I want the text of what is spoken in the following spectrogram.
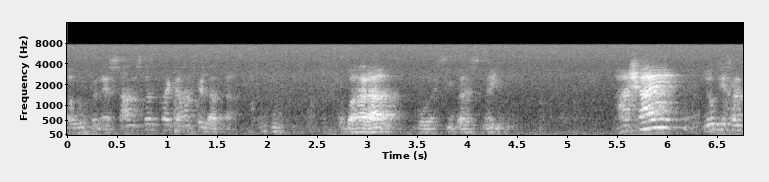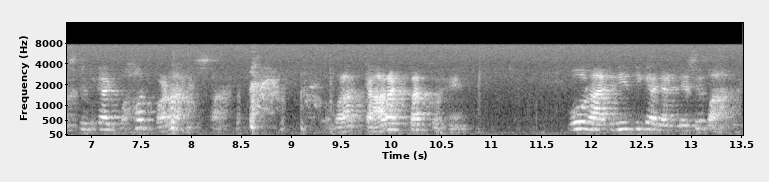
अब उतने सांसद मैं कहाँ से लाता? तो बहरहाल, वो ऐसी बहस नहीं भाषाएँ, जो कि संस्कृति का एक बहुत बड़ा हिस्सा है तो बड़ा कारक तत्व है, वो राजनीति के एजेंडे से बाहर है।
